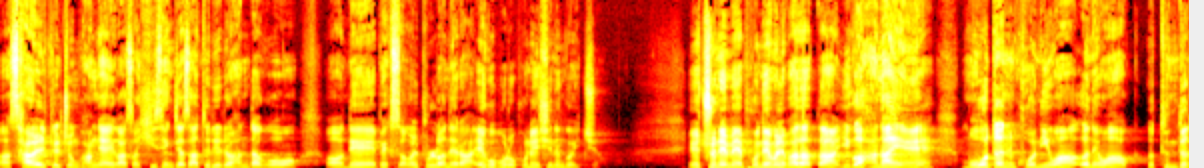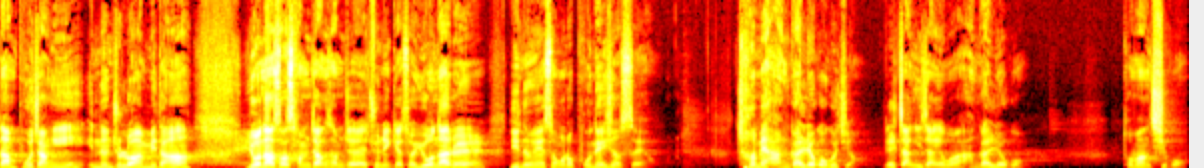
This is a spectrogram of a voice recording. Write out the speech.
어, 사흘길 중 광야에 가서 희생 제사 드리려 한다고 어, 내 백성을 불러내라. 애굽으로 보내시는 거 있죠. 예, 주님의 보냄을 받았다. 이거 하나에 모든 권위와 은혜와 든든한 보장이 있는 줄로 압니다. 요나서 3장 3절에 주님께서 요나를 니느웨 성으로 보내셨어요. 처음에 안 가려고 그죠? 1장 2장에 보면 안 가려고 도망치고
